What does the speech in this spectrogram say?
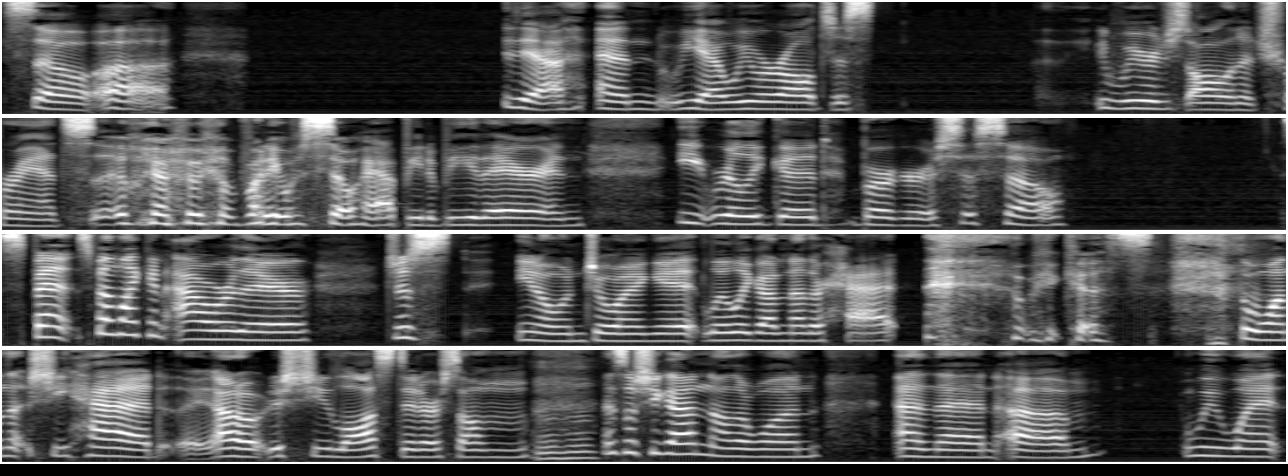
So, uh, yeah, and yeah, we were all just we were just all in a trance. Everybody was so happy to be there and eat really good burgers. So spent spent like an hour there, just you know enjoying it. Lily got another hat because the one that she had, I don't, she lost it or something, mm-hmm. and so she got another one. And then um, we went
